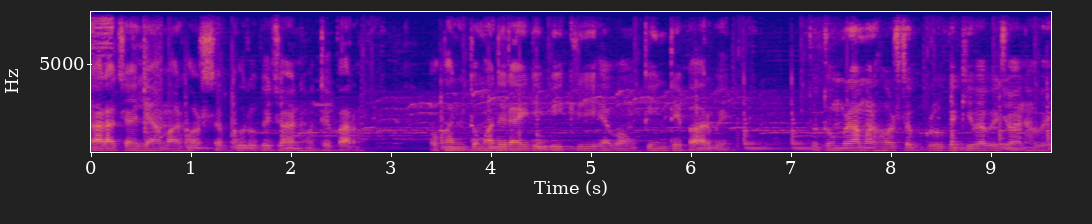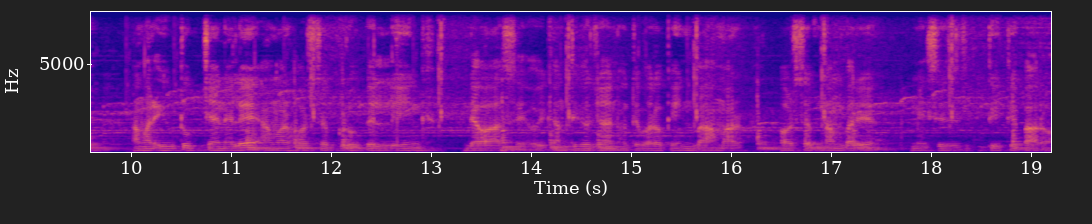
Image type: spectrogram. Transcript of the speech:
তারা চাইলে আমার হোয়াটসঅ্যাপ গ্রুপে জয়েন হতে পারো। ওখানে তোমাদের আইডি বিক্রি এবং কিনতে পারবে। তো তোমরা আমার হোয়াটসঅ্যাপ গ্রুপে কীভাবে জয়েন হবে? আমার ইউটিউব চ্যানেলে আমার হোয়াটসঅ্যাপ গ্রুপের লিঙ্ক দেওয়া আছে। ওইখান থেকে জয়েন হতে পারো কিংবা আমার হোয়াটসঅ্যাপ নাম্বারে মেসেজ দিতে পারো।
